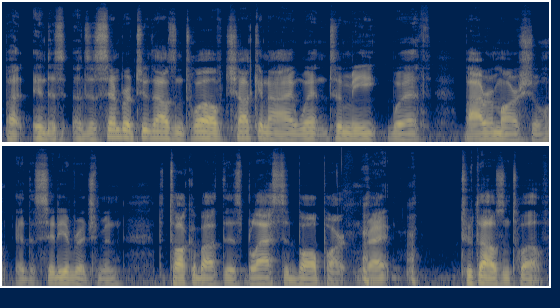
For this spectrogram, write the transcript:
but in De- December of 2012, Chuck and I went to meet with Byron Marshall at the city of Richmond to talk about this blasted ballpark, right? 2012.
